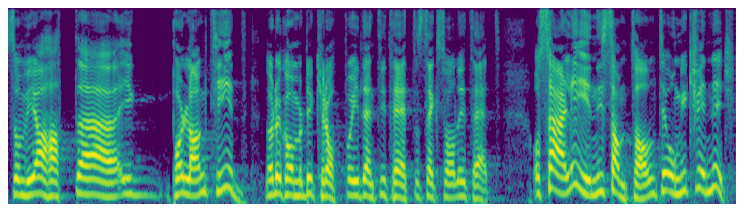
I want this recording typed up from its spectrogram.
som vi har hatt uh, i, på lang tid når det kommer til kropp og identitet og seksualitet. Og særlig inn i samtalen til unge kvinner.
